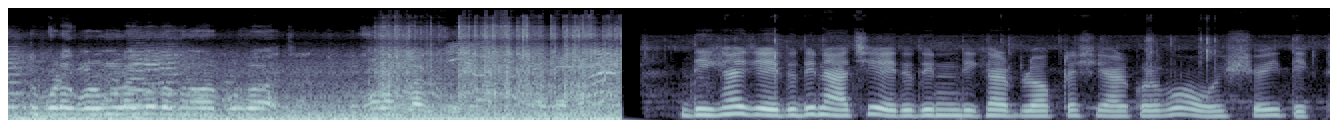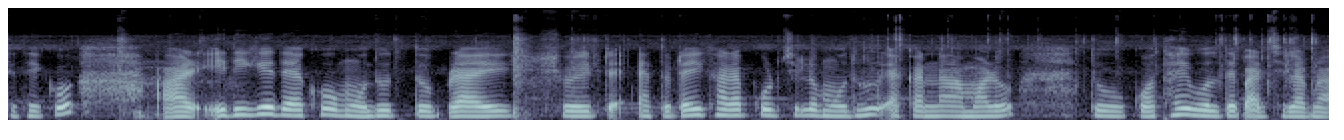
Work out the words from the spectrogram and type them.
একটু পরে গরম লাগবে তখন আবার পুরো গরম লাগবে। দীঘায় যে দুদিন আছি এই দুদিন দীঘার ব্লগটা শেয়ার করব, অবশ্যই দেখতে থেকো। আর এদিকে দেখো মধুর তো প্রায় শরীরটা এতটাই খারাপ করছিল, মধুর একার না আমারও। তো কথাই বলতে পারছিলাম না।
